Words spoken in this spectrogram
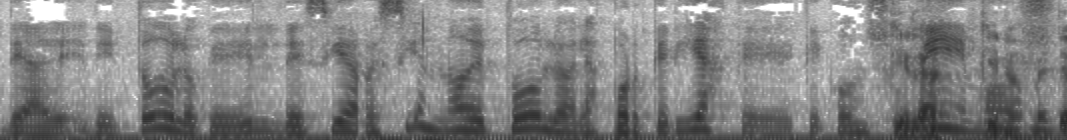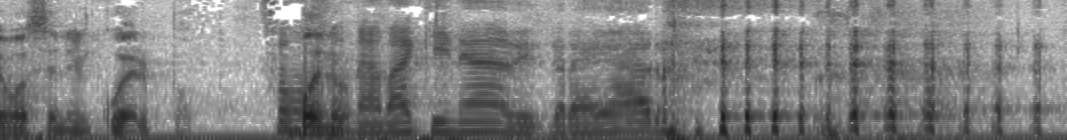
de, de todo lo que él decía recién, ¿no? De todas las porquerías que, que Que, consumimos. la- que nos metemos en el cuerpo. Somos bueno, una máquina de tragar.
